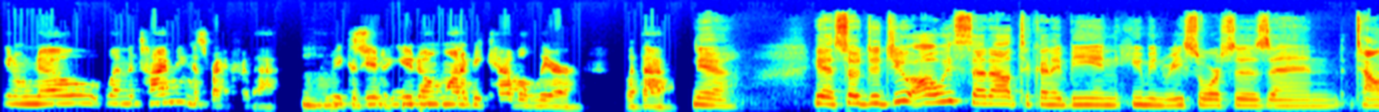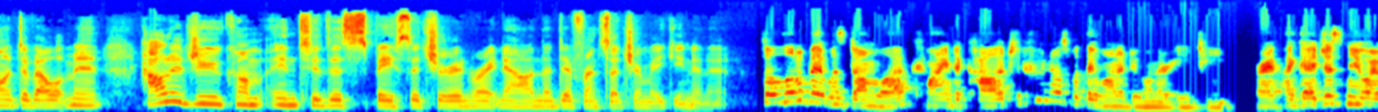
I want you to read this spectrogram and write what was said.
you know know when the timing is right for that mm-hmm. because you you don't want to be cavalier with that. Yeah. Yeah. So, did you always set out to kind of be in human resources and talent development? How did you come into this space that you're in right now and the difference that you're making in it? So, a little bit was dumb luck. Applying to college, who knows what they want to do when they're 18, right? Like, I just knew I,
